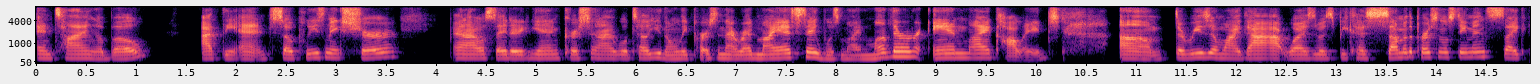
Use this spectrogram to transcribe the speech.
and tying a bow at the end. So please make sure, and I will say that again, Christian, I will tell you the only person that read my essay was my mother and my college. Um, the reason why that was was because some of the personal statements, like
